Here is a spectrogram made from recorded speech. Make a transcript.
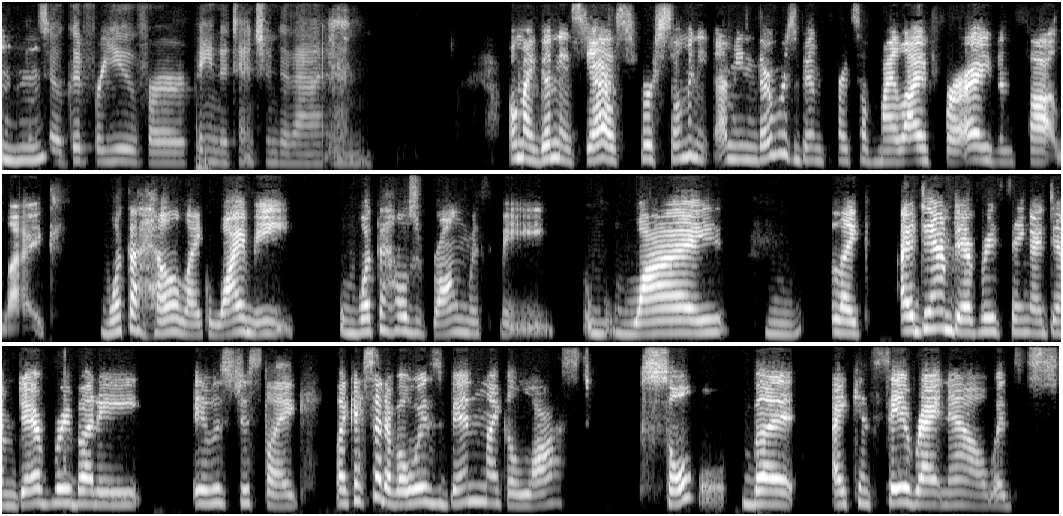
Mm-hmm. so good for you for paying attention to that and oh my goodness yes for so many i mean there was been parts of my life where i even thought like what the hell? Like why me? What the hell's wrong with me? Why like I damned everything. I damned everybody. It was just like, like I said, I've always been like a lost soul, but I can say right now it's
